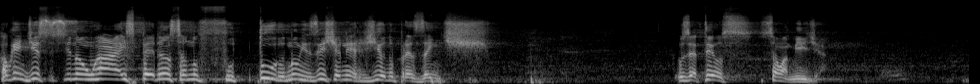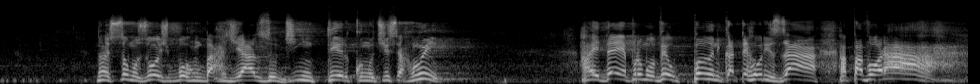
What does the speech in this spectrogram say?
Alguém disse: se não há esperança no futuro, não existe energia no presente. Os heteus são a mídia. Nós somos hoje bombardeados o dia inteiro com notícia ruim. A ideia é promover o pânico, aterrorizar, apavorar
